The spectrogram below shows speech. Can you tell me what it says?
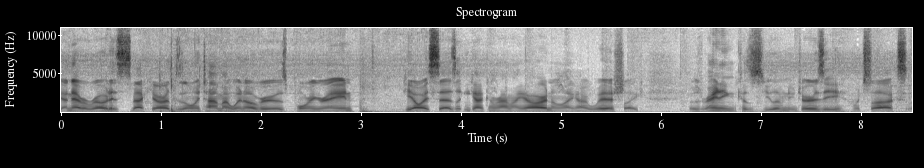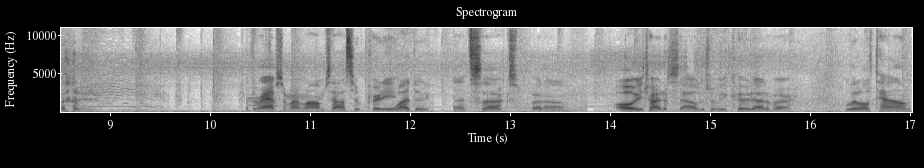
I never rode his backyard. The only time I went over it was pouring rain. He always says, like, you gotta come ride my yard. And I'm like, I wish, like, it was raining because you live in New Jersey, which sucks. the ramps in my mom's house are pretty weathered. That sucks, but um, always try to salvage what we could out of our little town.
